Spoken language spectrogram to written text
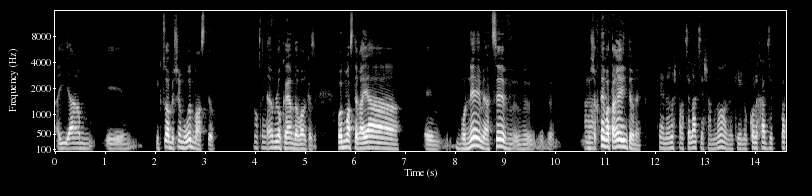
היה אה, מקצוע בשם webmaster. אוקיי. היום לא קיים דבר כזה. webmaster היה אה, בונה, מעצב ו- ו- אה. ומשכתב אתרי אינטרנט. כן, היום יש פרצלציה שם, לא? זה כאילו, כל אחד זה תת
